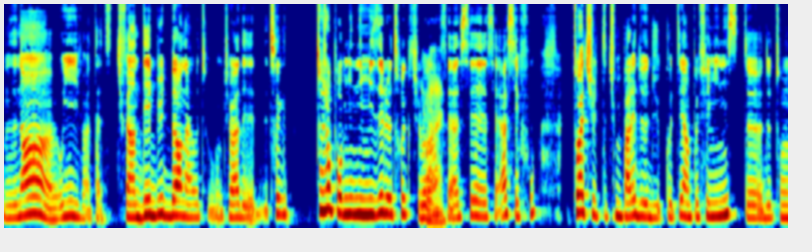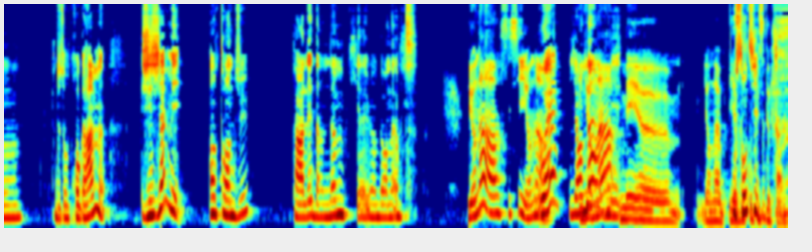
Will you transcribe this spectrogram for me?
non, euh, oui, tu fais un début de burn-out, ou, tu vois, des, trucs, toujours pour minimiser le truc, tu vois. C'est assez, c'est assez fou. Toi, tu, tu me parlais de, du côté un peu féministe de ton, de ton programme. J'ai jamais entendu parler d'un homme qui a eu un burn-out. Il y en a, hein, si, si, il y en a. Ouais, il y en, a, mais, euh, il y en a, il y a beaucoup plus de femmes.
